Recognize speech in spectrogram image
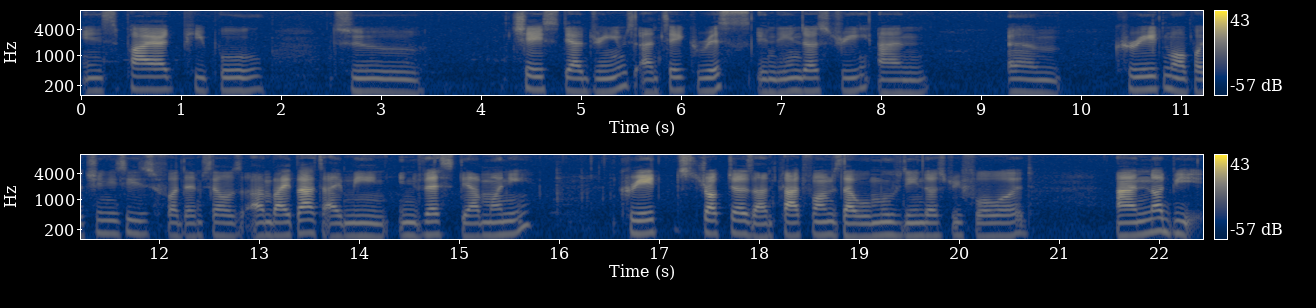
inspired people to chase their dreams and take risks in the industry and um, create more opportunities for themselves. And by that, I mean invest their money create structures and platforms that will move the industry forward and not be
